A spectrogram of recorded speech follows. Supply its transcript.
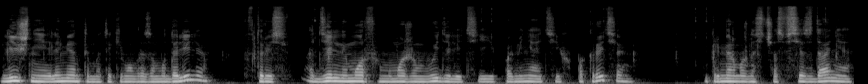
Лишние элементы мы таким образом удалили. Повторюсь, отдельные морфы мы можем выделить и поменять их покрытие. Например, можно сейчас все здания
